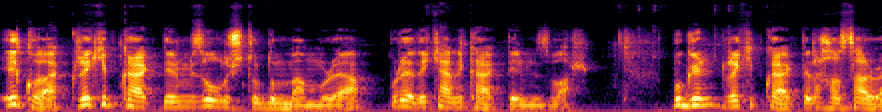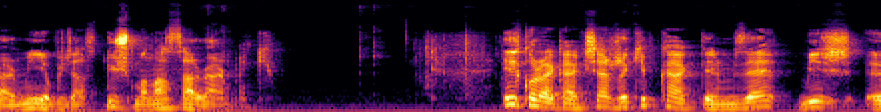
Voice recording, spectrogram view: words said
ilk olarak rakip karakterimizi oluşturdum ben buraya. Buraya da kendi karakterimiz var. Bugün rakip karaktere hasar vermeyi yapacağız. Düşmana hasar vermek. İlk olarak arkadaşlar rakip karakterimize bir e,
